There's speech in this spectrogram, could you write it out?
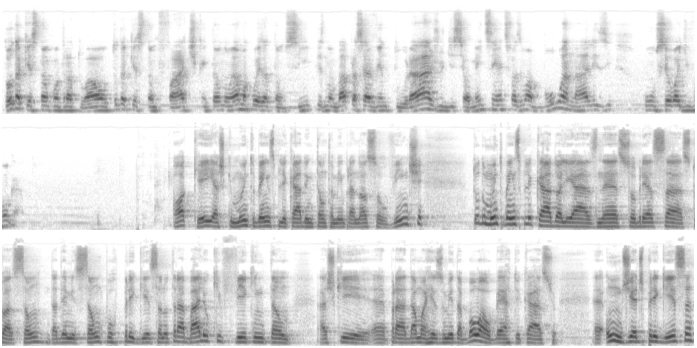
toda a questão contratual, toda a questão fática, então não é uma coisa tão simples, não dá para se aventurar judicialmente sem antes fazer uma boa análise com o seu advogado. Ok, acho que muito bem explicado então também para nosso ouvinte. Tudo muito bem explicado, aliás, né, sobre essa situação da demissão por preguiça no trabalho, que fica então, acho que é, para dar uma resumida boa, Alberto e Cássio, é, um dia de preguiça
